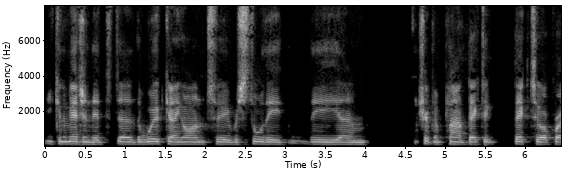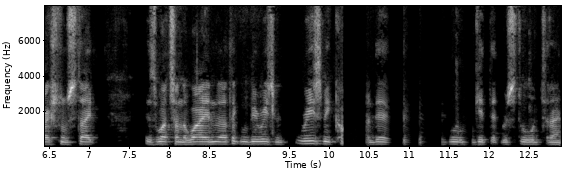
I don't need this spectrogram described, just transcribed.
you can imagine that uh, the work going on to restore the the um, treatment plant back to back to operational state is what's underway, and I think we'll be reasonably, reasonably confident that we'll get that restored today.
